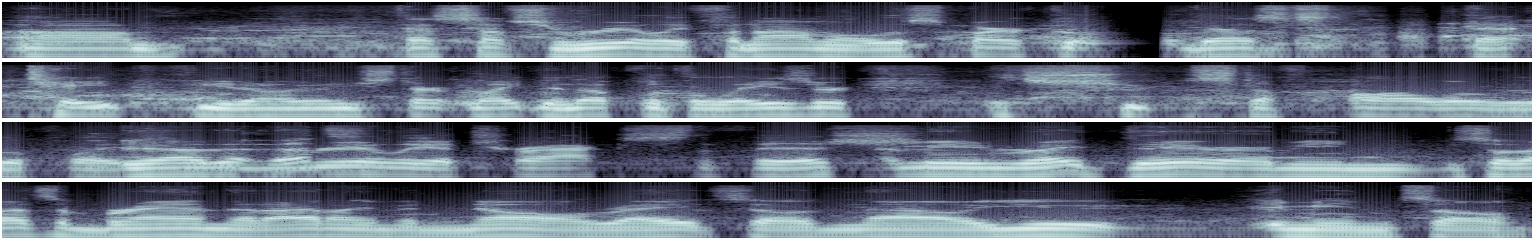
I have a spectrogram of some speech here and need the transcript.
Um, that stuff's really phenomenal. The sparkle, that's that tape. You know, when you start lighting it up with the laser, it's shooting stuff all over the place. Yeah, that- really attracts the fish. I mean, right there. I mean, so that's a brand that I don't even know, right? So now you, I mean, so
